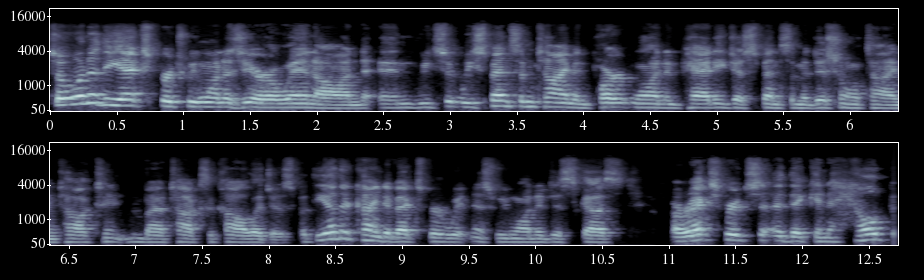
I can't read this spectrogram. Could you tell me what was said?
so one of the experts we want to zero in on, and we we spent some time in part one, and Patty just spent some additional time talking about toxicologists. But the other kind of expert witness we want to discuss are experts that can help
